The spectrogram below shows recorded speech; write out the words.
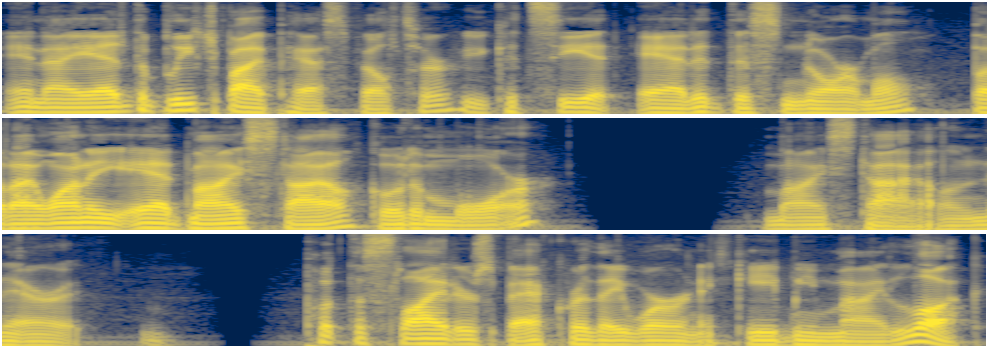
And I add the bleach bypass filter. You could see it added this normal, but I want to add my style. Go to more, my style, and there it put the sliders back where they were and it gave me my look.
